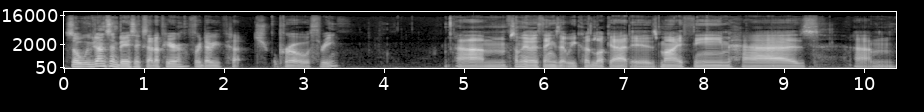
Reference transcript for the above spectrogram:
So we've done some basic setup here for WP Pro 3. Um, some of the other things that we could look at is my theme has um,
